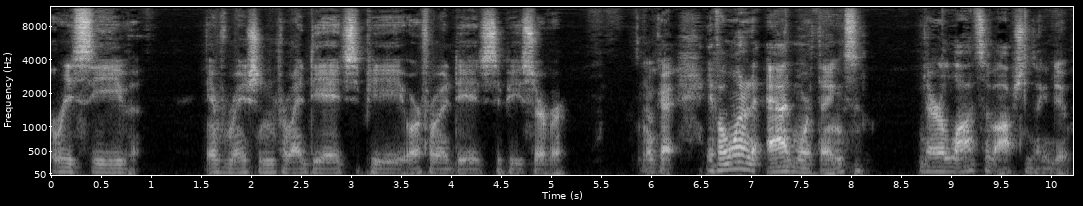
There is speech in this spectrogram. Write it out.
receive information from my DHCP or from a DHCP server. Okay, if I wanted to add more things, there are lots of options I can do.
